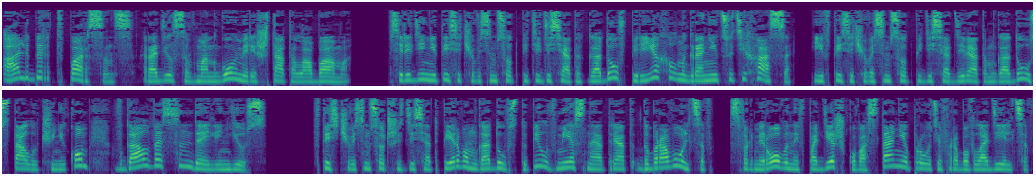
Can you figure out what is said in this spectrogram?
Альберт Парсонс родился в Монгомери, штат Алабама. В середине 1850-х годов переехал на границу Техаса и в 1859 году стал учеником в Galveston Daily News. В 1861 году вступил в местный отряд добровольцев, сформированный в поддержку восстания против рабовладельцев.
